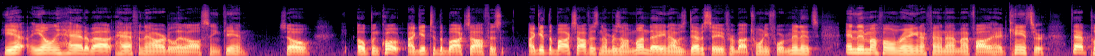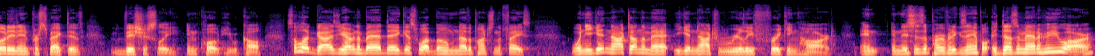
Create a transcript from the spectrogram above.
he ha- he only had about half an hour to let it all sink in. So, open quote. I get to the box office I get the box office numbers on Monday, and I was devastated for about 24 minutes. And then my phone rang, and I found out my father had cancer. That put it in perspective viciously. In quote, he recalled. So look, guys, you're having a bad day? Guess what? Boom, another punch in the face. When you get knocked on the mat, you get knocked really freaking hard. And and this is a perfect example. It doesn't matter who you are.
